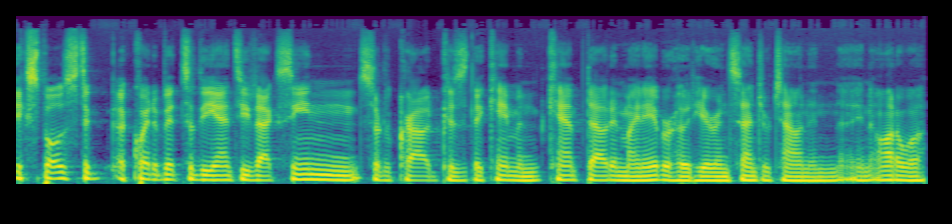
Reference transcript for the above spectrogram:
exposed to uh, quite a bit to the anti-vaccine sort of crowd because they came and camped out in my neighborhood here in Centretown in in Ottawa,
